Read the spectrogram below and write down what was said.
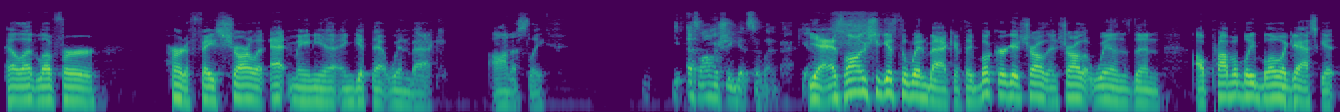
hell, I'd love for her to face Charlotte at Mania and get that win back. Honestly, as long as she gets the win back, yeah. Yeah, as long as she gets the win back. If they book her, get Charlotte, and Charlotte wins, then I'll probably blow a gasket.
